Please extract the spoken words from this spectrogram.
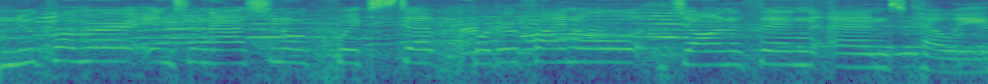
Newcomer International Quick Step quarterfinal, Jonathan and Kelly.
